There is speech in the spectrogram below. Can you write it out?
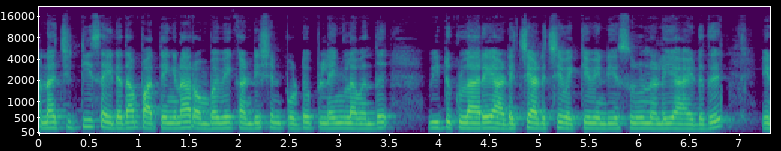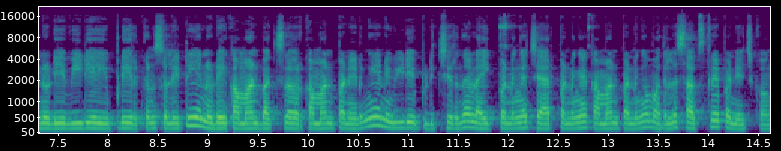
ஆனால் சிட்டி சைடை தான் பார்த்தீங்கன்னா ரொம்பவே கண்டிஷன் போட்டு பிள்ளைங்களை வந்து வீட்டுக்குள்ளாரே அடைச்சி அடைச்சி வைக்க வேண்டிய சூழ்நிலையே ஆகிடுது என்னுடைய வீடியோ எப்படி இருக்குன்னு சொல்லிட்டு என்னுடைய கமெண்ட் பாக்ஸில் ஒரு கமெண்ட் பண்ணிவிடுங்க என் வீடியோ பிடிச்சிருந்தா லைக் பண்ணுங்கள் ஷேர் பண்ணுங்கள் கமெண்ட் பண்ணுங்கள் முதல்ல சப்ஸ்கிரைப் பண்ணி வச்சுக்கோங்க.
